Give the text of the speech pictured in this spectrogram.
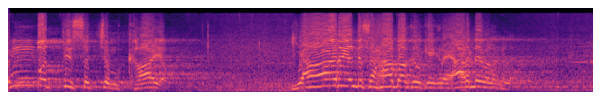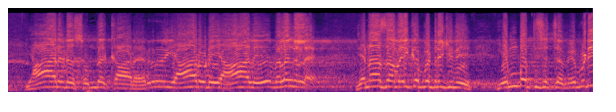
எண்பத்தி சொச்சம் காயம். யார் என்று சஹாபாக்கள் கேட்கிற யாருடைய வழங்கலை யாருடைய சொந்தக்காரர் யாருடைய ஆளு விளங்கல. ஜனாசா வைக்கப்பட்டிருக்குது. எண்பத்தி சச்சம். எப்படி?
